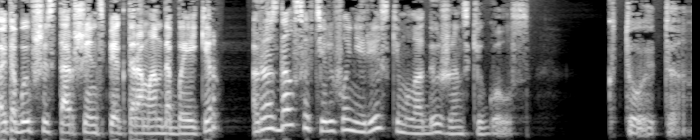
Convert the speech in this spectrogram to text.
«Это бывший старший инспектор Аманда Бейкер?» Раздался в телефоне резкий молодой женский голос. «Кто это?»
